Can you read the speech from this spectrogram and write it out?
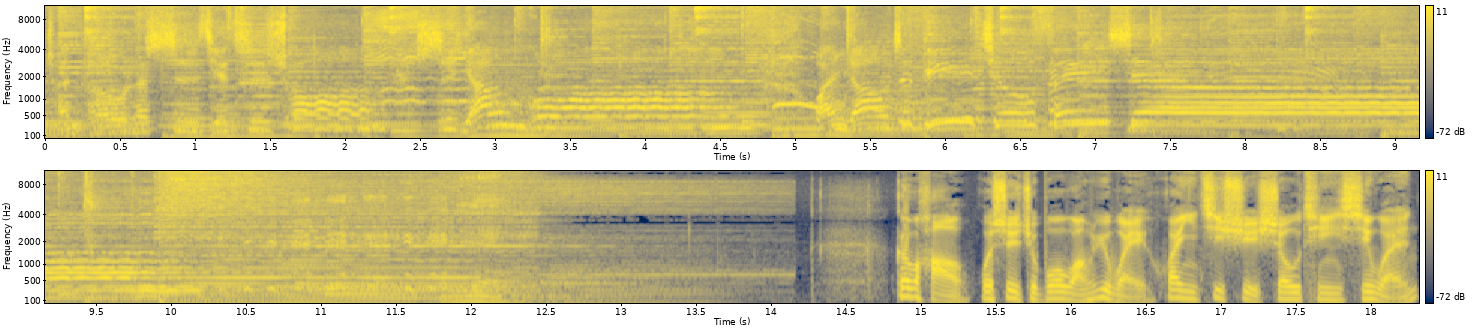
穿透了世界之窗，是阳光环绕着地球飞翔。各位好，我是主播王玉伟，欢迎继续收听新闻。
